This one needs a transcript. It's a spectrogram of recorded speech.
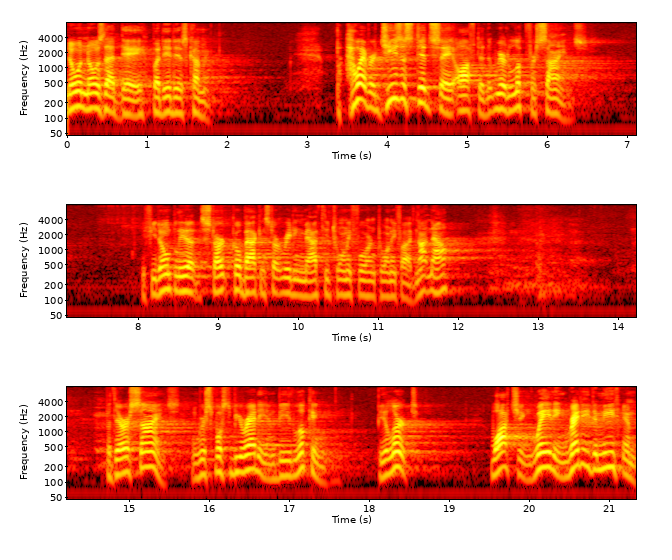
no one knows that day, but it is coming. However, Jesus did say often that we are to look for signs. If you don't believe it, start go back and start reading Matthew 24 and 25. Not now. But there are signs, and we're supposed to be ready and be looking, be alert, watching, waiting, ready to meet him.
